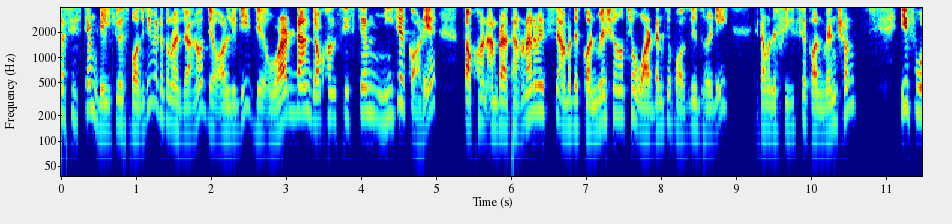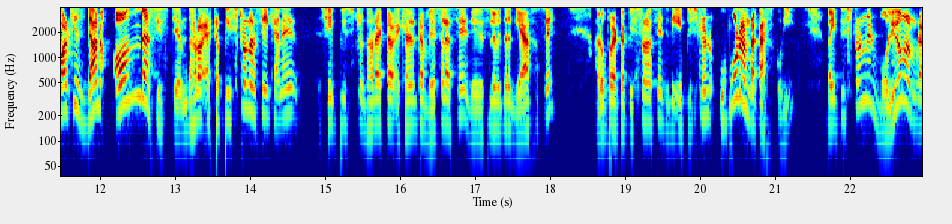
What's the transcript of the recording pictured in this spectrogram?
the system, del q is positive, এটা তোমরা জানো যে অলরেডি যে ওয়ার্ক ডান যখন সিস্টেম নিজে করে, তখন আমরা থার্মোডাইনামিক্সে আমাদের কনভেনশন হচ্ছে ওয়ার্ক ডানকে পজিটিভ ধরে নিই, এটা আমাদের ফিজিক্সের convention if work is done on the system ধরো একটা পিস্টন আছে এখানে, সেই পিস্টন ধরো একটা, এখানে একটা ভেসেল আছে, যে ভেসেলের ভিতরে গ্যাস আছে, আর উপরে একটা পিস্টন আছে, যদি এই পিস্টনের উপর আমরা কাজ করি, বা এই পিস্টনের ভলিউম আমরা,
